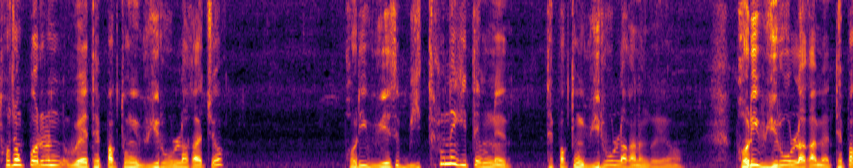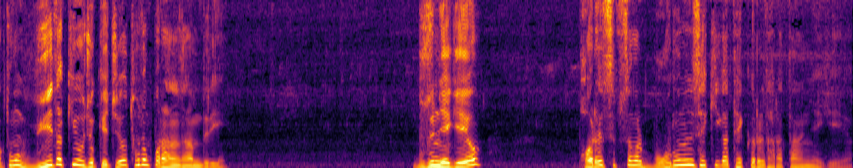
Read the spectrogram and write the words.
토종벌은 왜 대박통이 위로 올라가죠? 벌이 위에서 밑으로 내기 때문에 대박통이 위로 올라가는 거예요. 벌이 위로 올라가면 대박통을 위에다 끼워줬겠죠? 토종벌 하는 사람들이. 무슨 얘기예요? 벌의 습성을 모르는 새끼가 댓글을 달았다는 얘기예요.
